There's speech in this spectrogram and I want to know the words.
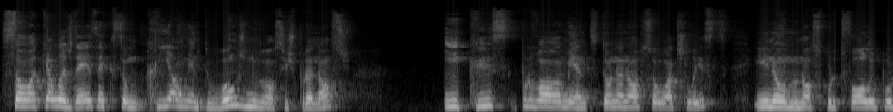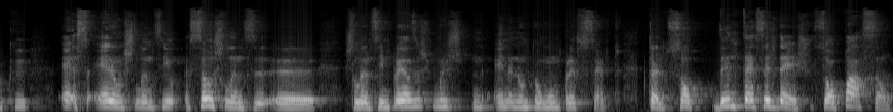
Só aquelas 10 é que são realmente bons negócios para nós e que provavelmente estão na nossa watchlist e não no nosso portfólio porque eram excelentes, são excelentes, uh, excelentes empresas, mas ainda não estão a um preço certo. Portanto, só dentro dessas 10 só passam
